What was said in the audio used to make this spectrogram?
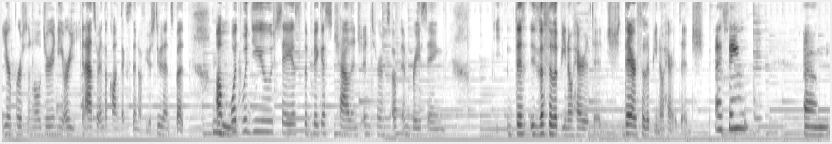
your personal journey or you can answer in the context then of your students but um, mm. what would you say is the biggest challenge in terms of embracing the the Filipino heritage their Filipino heritage I think um,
